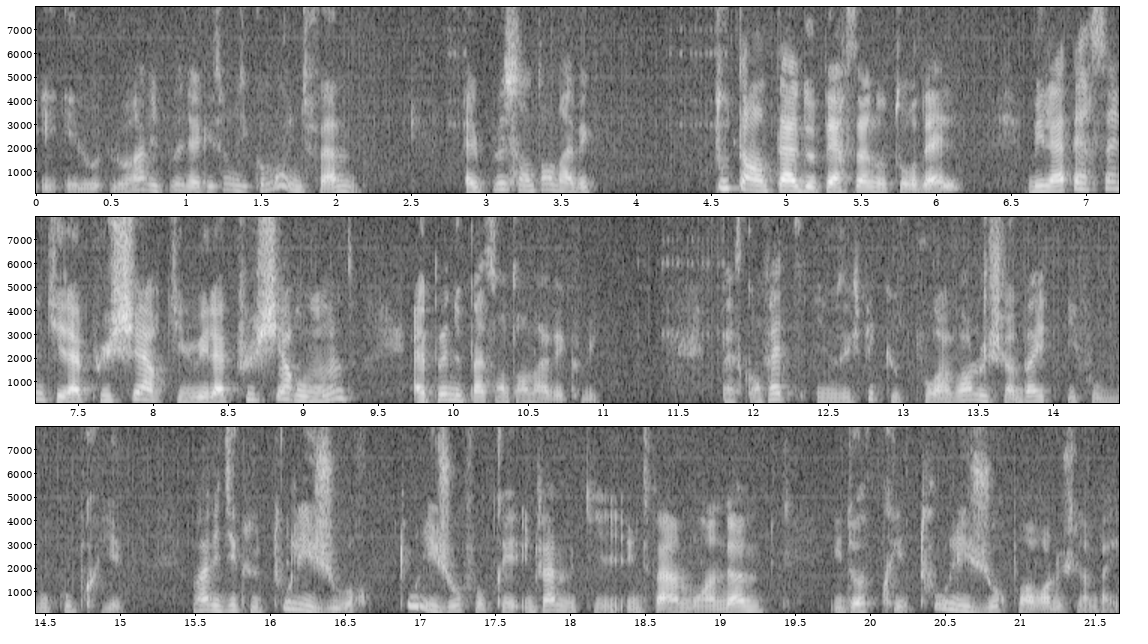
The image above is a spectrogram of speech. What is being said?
et, et il pose la question, il dit comment une femme, elle peut s'entendre avec tout un tas de personnes autour d'elle, mais la personne qui est la plus chère, qui lui est la plus chère au monde, elle peut ne pas s'entendre avec lui. Parce qu'en fait, il nous explique que pour avoir le shlamba, il faut beaucoup prier. Moi, il dit que tous les jours, tous les jours, il faut prier. Une femme, une femme ou un homme, ils doivent prier tous les jours pour avoir le shlamba. Il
